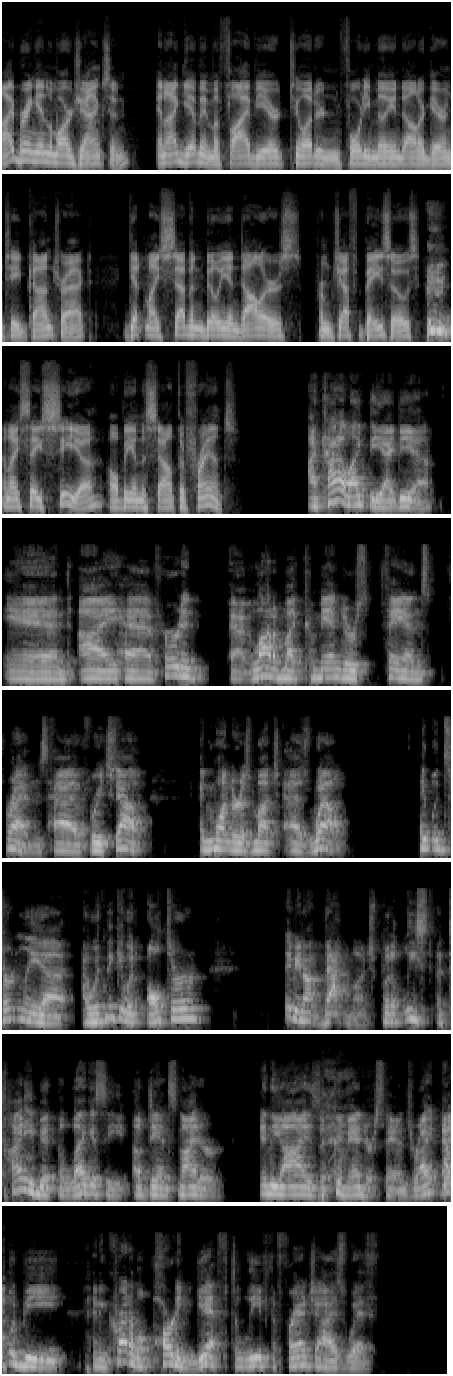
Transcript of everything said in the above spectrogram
I bring in Lamar Jackson and I give him a five year, two hundred and forty million dollar guaranteed contract. Get my seven billion dollars from Jeff Bezos, and I say, "See ya. I'll be in the south of France." I kind of like the idea, and I have heard it. A lot of my Commanders fans, friends, have reached out and wonder as much as well. It would certainly, uh, I would think it would alter, maybe not that much, but at least a tiny bit, the legacy of Dan Snyder in the eyes of Commanders fans. Right? That would be an incredible parting gift to leave the franchise with.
